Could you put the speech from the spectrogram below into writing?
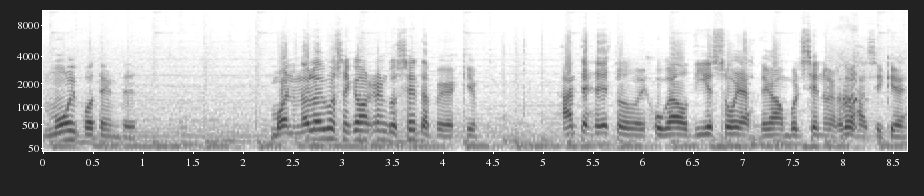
Muy potente. Bueno, no lo hemos sacado en rango Z, pero es que antes de esto he jugado 10 horas de Dragon Ball Xenoverse 2, así que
